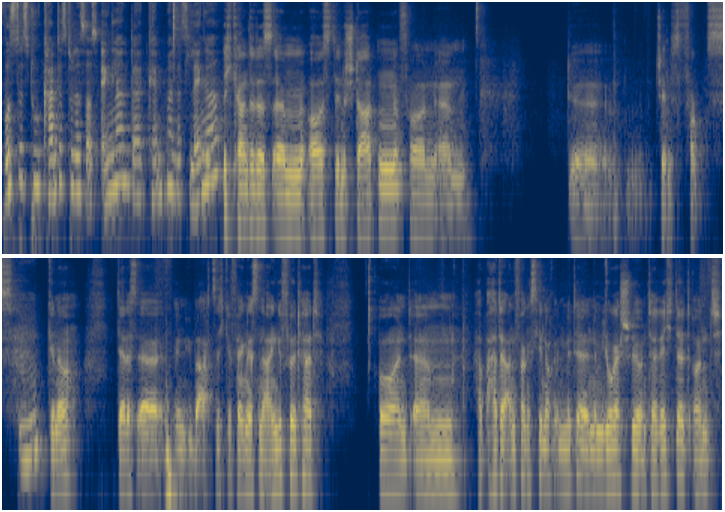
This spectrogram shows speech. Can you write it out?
Wusstest du, kanntest du das aus England? Da kennt man das länger? Ich kannte das ähm, aus den Staaten von ähm, äh, James Fox, mhm. genau, der das äh, in über 80 Gefängnissen eingeführt hat. Und ähm, hab, hatte anfangs hier noch in Mitte in einem Yogastudio unterrichtet und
